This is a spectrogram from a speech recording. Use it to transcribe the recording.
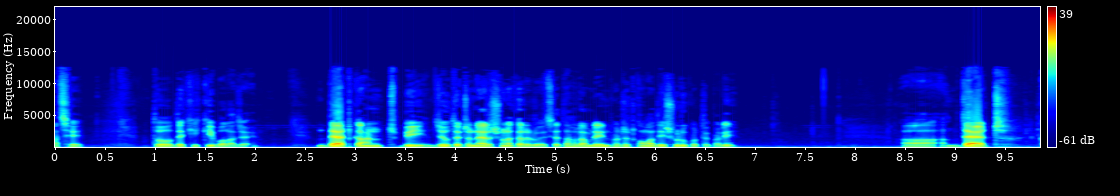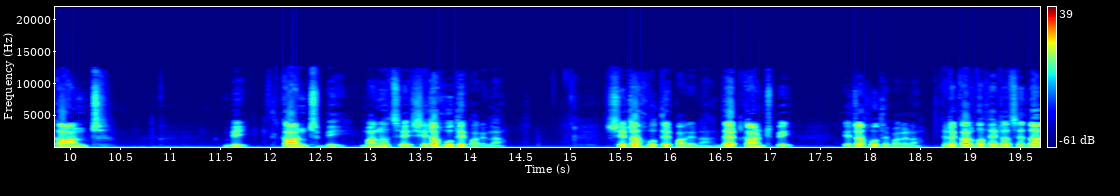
আছে, তো দেখি কি বলা যায়। দ্যাট কান্ট বি যেহেতু এটা ন্যারেশন আকারে রয়েছে, তাহলে আমরা ইনভার্টেড কমা দিয়ে শুরু করতে পারি। That can't be can't be মানে হচ্ছে সেটা হতে পারে না। সেটা হতে পারে না। দ্যাট কান্ট বি এটা হতে পারে না। এটা কার কথা? এটা হচ্ছে দা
